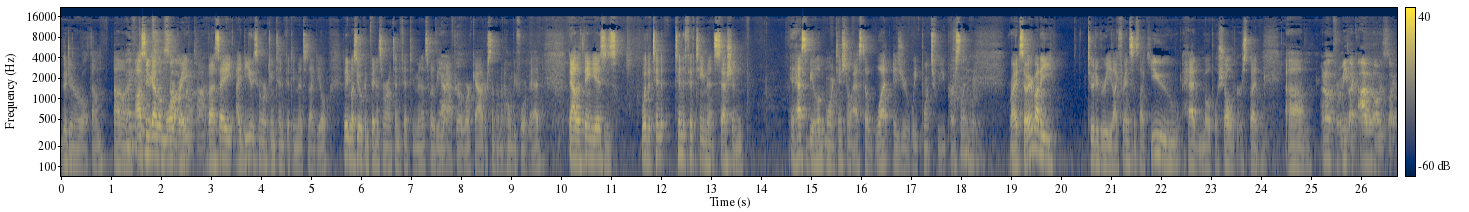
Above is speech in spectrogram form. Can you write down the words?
a good general rule of thumb. Um, obviously, you got a little more great, but I say ideally somewhere between 10 15 minutes is ideal. I think most people can fit in somewhere around 10 to 15 minutes, whether yeah. You're after a workout or sometime at home before bed. Now, the thing is, is with a 10 to, 10 to 15 minute session, it has to be a little bit more intentional as to what is your weak points for you personally, mm-hmm. right? So everybody, to a degree, like for instance, like you had mobile shoulders, but mm-hmm. um, I know for me, like I would always like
